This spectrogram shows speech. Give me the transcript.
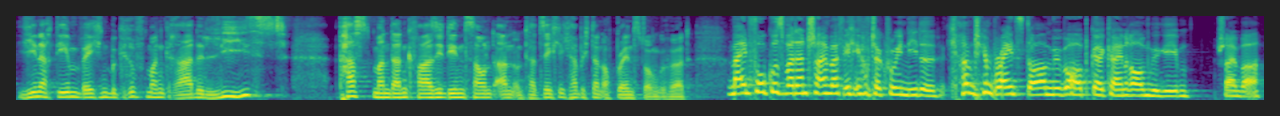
je nachdem, welchen Begriff man gerade liest, passt man dann quasi den Sound an und tatsächlich habe ich dann auch Brainstorm gehört. Mein Fokus war dann scheinbar wirklich auf der Green Needle. Ich habe dem Brainstorm überhaupt gar keinen Raum gegeben scheinbar.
